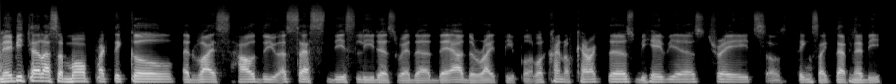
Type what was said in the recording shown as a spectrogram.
Maybe tell us a more practical advice. How do you assess these leaders, whether they are the right people? What kind of characters, behaviors, traits, or things like that, maybe?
